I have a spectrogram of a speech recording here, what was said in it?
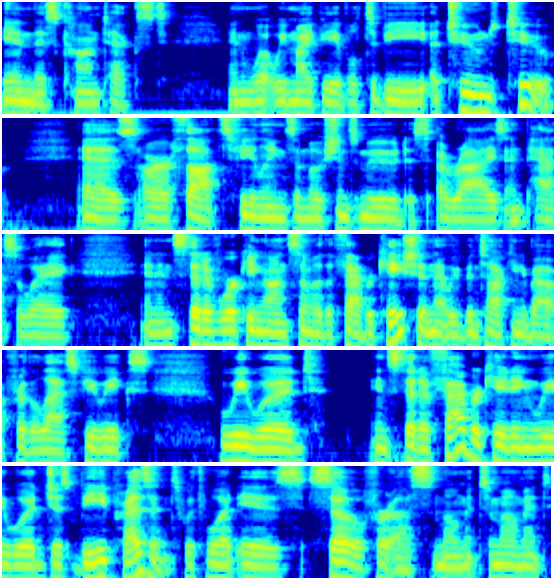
in this context and what we might be able to be attuned to as our thoughts, feelings, emotions, moods arise and pass away. And instead of working on some of the fabrication that we've been talking about for the last few weeks, we would instead of fabricating, we would just be present with what is so for us moment to moment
